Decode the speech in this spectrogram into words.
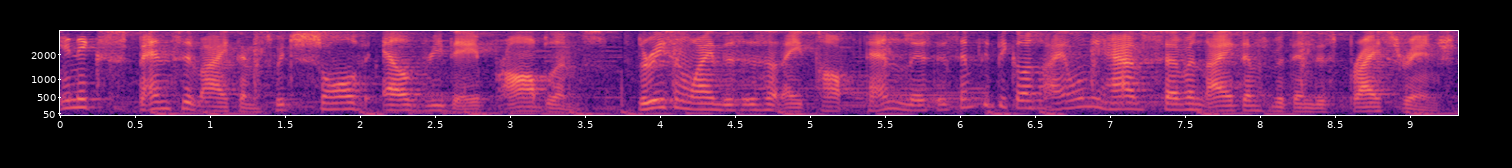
inexpensive items which solve everyday problems. The reason why this isn't a top 10 list is simply because I only have 7 items within this price range.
